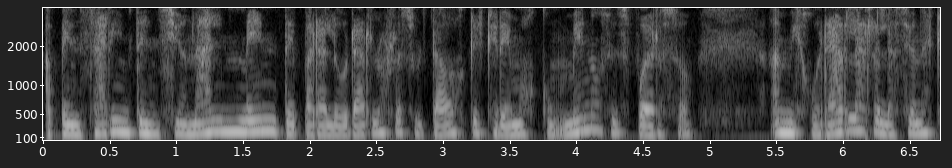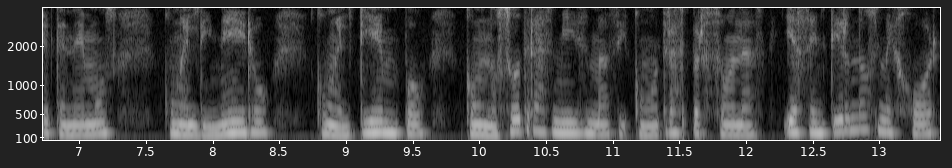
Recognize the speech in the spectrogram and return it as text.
a pensar intencionalmente para lograr los resultados que queremos con menos esfuerzo, a mejorar las relaciones que tenemos con el dinero, con el tiempo, con nosotras mismas y con otras personas, y a sentirnos mejor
